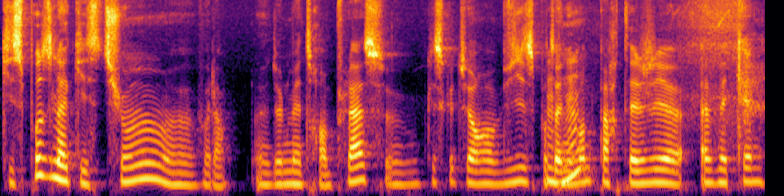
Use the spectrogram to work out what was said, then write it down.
qui se posent la question voilà, de le mettre en place Qu'est-ce que tu as envie spontanément mhm. de partager avec elles?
